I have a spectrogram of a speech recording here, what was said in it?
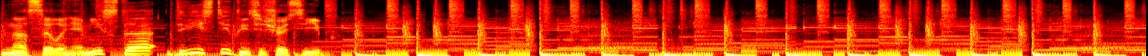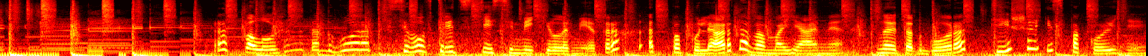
Населення міста 200 тисяч осіб. Расположен этот город всего в 37 километрах от популярного Майами, но этот город тише и спокойнее.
